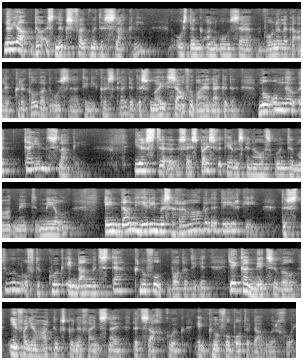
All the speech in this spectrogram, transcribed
Nou ja, daar is niks fout met 'n slak nie. Ons dink aan ons wonderlike allekrikkel wat ons eh, teen die kus kry. Dit is vir my self 'n baie lekker ding. Maar om nou 'n tuinslakkie eerste eh, sy spysverteringskanaal skoon te maak met meel en dan hierdie miserabele diertjie te stoom of te kook en dan met sterk knoffelbotter te eet. Jy kan net sowel een van jou hardloopskoene fyn sny, dit sag kook en knoffelbotter daaroor gooi.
